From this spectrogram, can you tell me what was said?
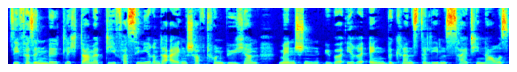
Sie versinnbildlicht damit die faszinierende Eigenschaft von Büchern, Menschen über ihre eng begrenzte Lebenszeit hinaus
